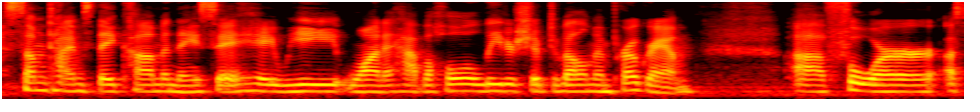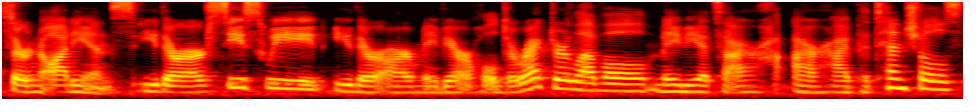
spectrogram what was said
Sometimes they come and they say, "Hey, we want to have a whole leadership development program." Uh, for a certain audience, either our C-suite, either our maybe our whole director level, maybe it's our our high potentials.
